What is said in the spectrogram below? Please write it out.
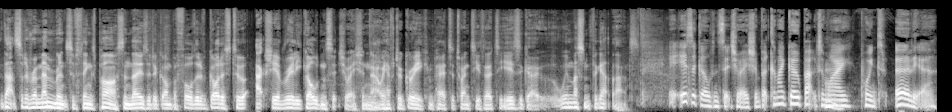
that sort of remembrance of things past and those that have gone before that have got us to actually a really golden situation now, we have to agree, compared to 20, 30 years ago. We mustn't forget that. It is a golden situation, but can I go back to my point earlier?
